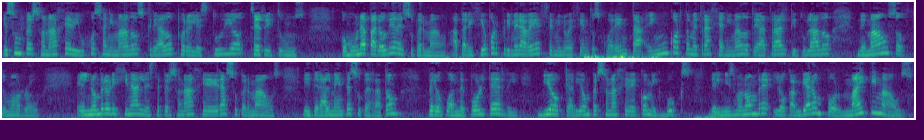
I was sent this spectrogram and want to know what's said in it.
es un personaje de dibujos animados creado por el estudio Terry Toons, como una parodia de Superman. Apareció por primera vez en 1940 en un cortometraje animado teatral titulado The Mouse of Tomorrow. El nombre original de este personaje era Super Mouse, literalmente Super Ratón, pero cuando Paul Terry vio que había un personaje de comic books del mismo nombre, lo cambiaron por Mighty Mouse.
